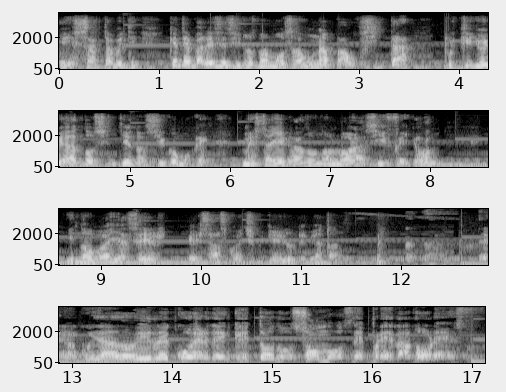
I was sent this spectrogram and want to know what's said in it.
Exactamente. ¿Qué te parece si nos vamos a una pausita? Porque yo ya ando sintiendo así como que me está llegando un olor así feyón. Y no vaya a ser el Sasquatch, mi querido Leviatán. Tengan cuidado y recuerden que todos somos depredadores.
